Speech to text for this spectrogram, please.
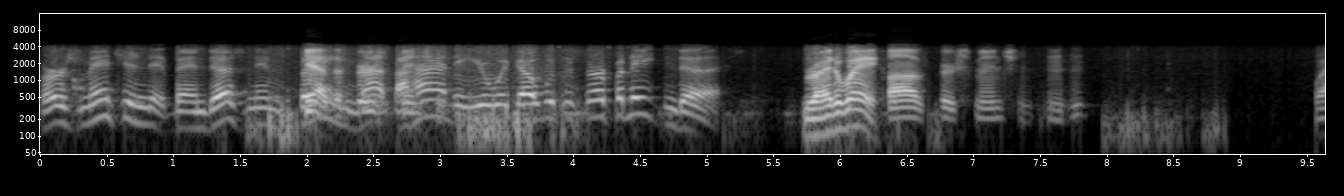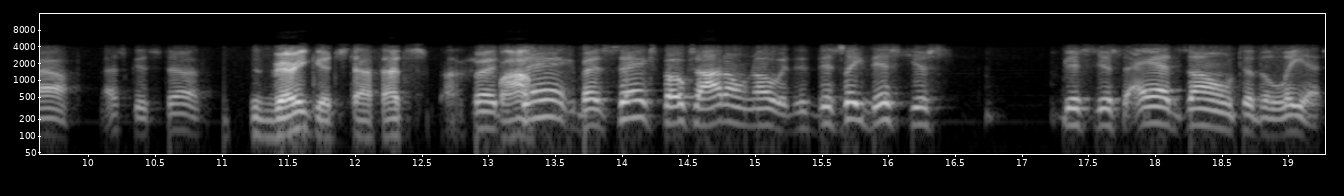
First mention it been dusting in the Yeah, the first right behind mention. it. Here we go with the serpent eating dust. Right away. Law of first mention. hmm Wow, that's good stuff. Very good stuff. That's But wow. sex, but sex, folks, I don't know. This, see, this just this just adds on to the list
